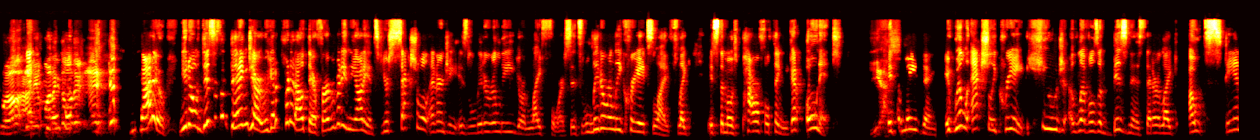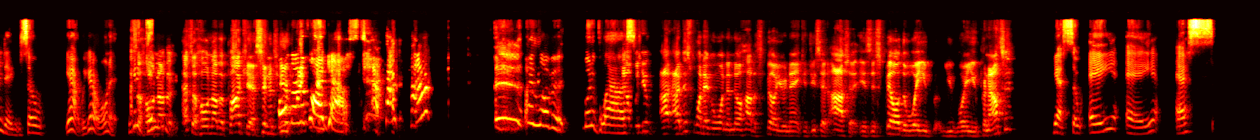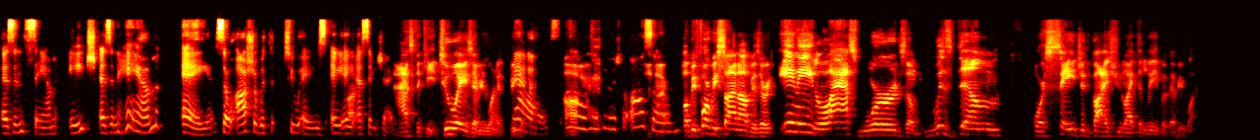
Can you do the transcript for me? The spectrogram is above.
well, I didn't want to go there. you got to. You know, this is the thing, Gerry. We got to put it out there for everybody in the audience. Your sexual energy is literally your life force. It's literally creates life. Like it's the most powerful thing. You got to own it. Yes. It's amazing. It will actually create huge levels of business that are like outstanding. So yeah, we gotta own it. We that's, a whole nother, that's a whole nother podcast interview. Whole nother podcast. I love it. What a blast! Now, you, I, I, just want everyone to know how to spell your name because you said Aasha. Is it spelled the way you you way you pronounce it? Yes. So A A S as in Sam, H as in ham, a. So Aasha with two A's, A A S H A. That's the key. Two A's, everyone. Yes. Oh, my gosh, awesome. Well, before we sign off, is there any last words of wisdom or sage advice you'd like to leave with everyone?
